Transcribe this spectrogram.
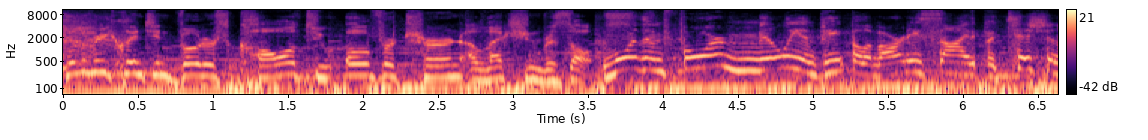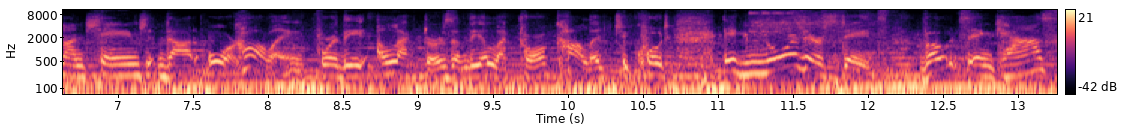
Hillary Clinton voters called to overturn election results. More than 4 million people have already signed a petition on change.org calling for the electors of the Electoral College to, quote, ignore their states, votes and cast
